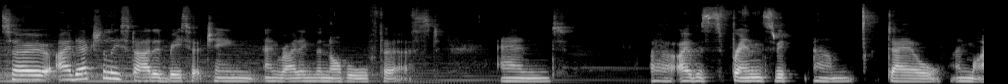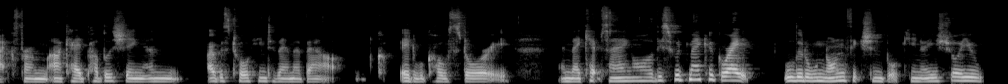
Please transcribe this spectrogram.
So I'd actually started researching and writing the novel first, and uh, I was friends with um, Dale and Mike from Arcade Publishing, and I was talking to them about Edward Cole's story, and they kept saying, "Oh, this would make a great little non-fiction book. You know, you sure you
